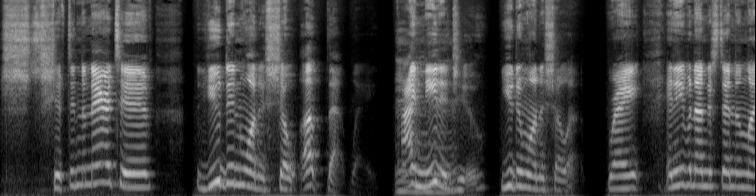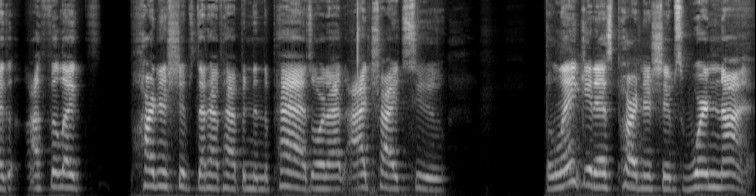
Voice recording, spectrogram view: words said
sh- shifting the narrative. You didn't want to show up that way. I Mhm. needed you. You didn't want to show up. Right? And even understanding like I feel like partnerships that have happened in the past or that I try to blanket as partnerships were not.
